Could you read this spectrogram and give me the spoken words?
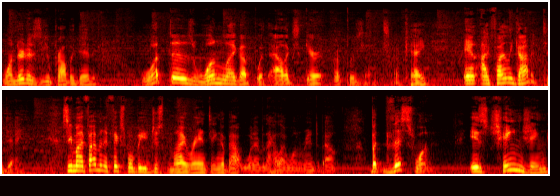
wondered, as you probably did, what does one leg up with Alex Garrett represent? Okay. And I finally got it today. See, my five minute fix will be just my ranting about whatever the hell I want to rant about. But this one is changing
